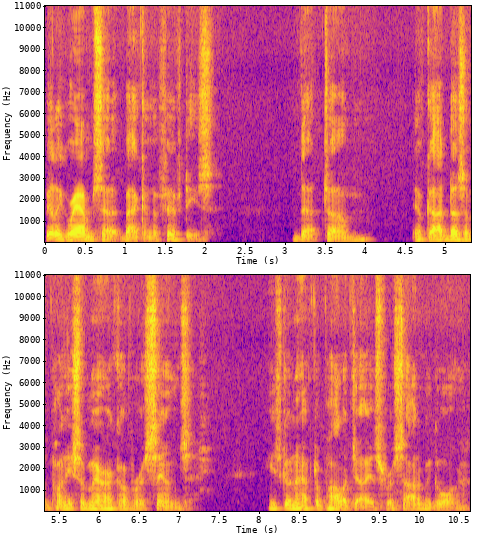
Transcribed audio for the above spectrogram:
Billy Graham said it back in the 50s that um, if God doesn't punish America for his sins, he's going to have to apologize for Sodom and Gomorrah.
